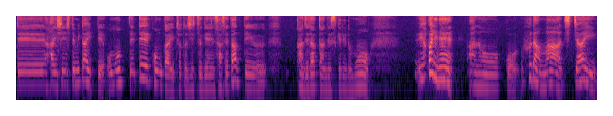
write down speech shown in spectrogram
て配信してみたいって思ってて今回ちょっと実現させたっていう感じだったんですけれども。やっぱりねあのこう普段はちっちゃい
